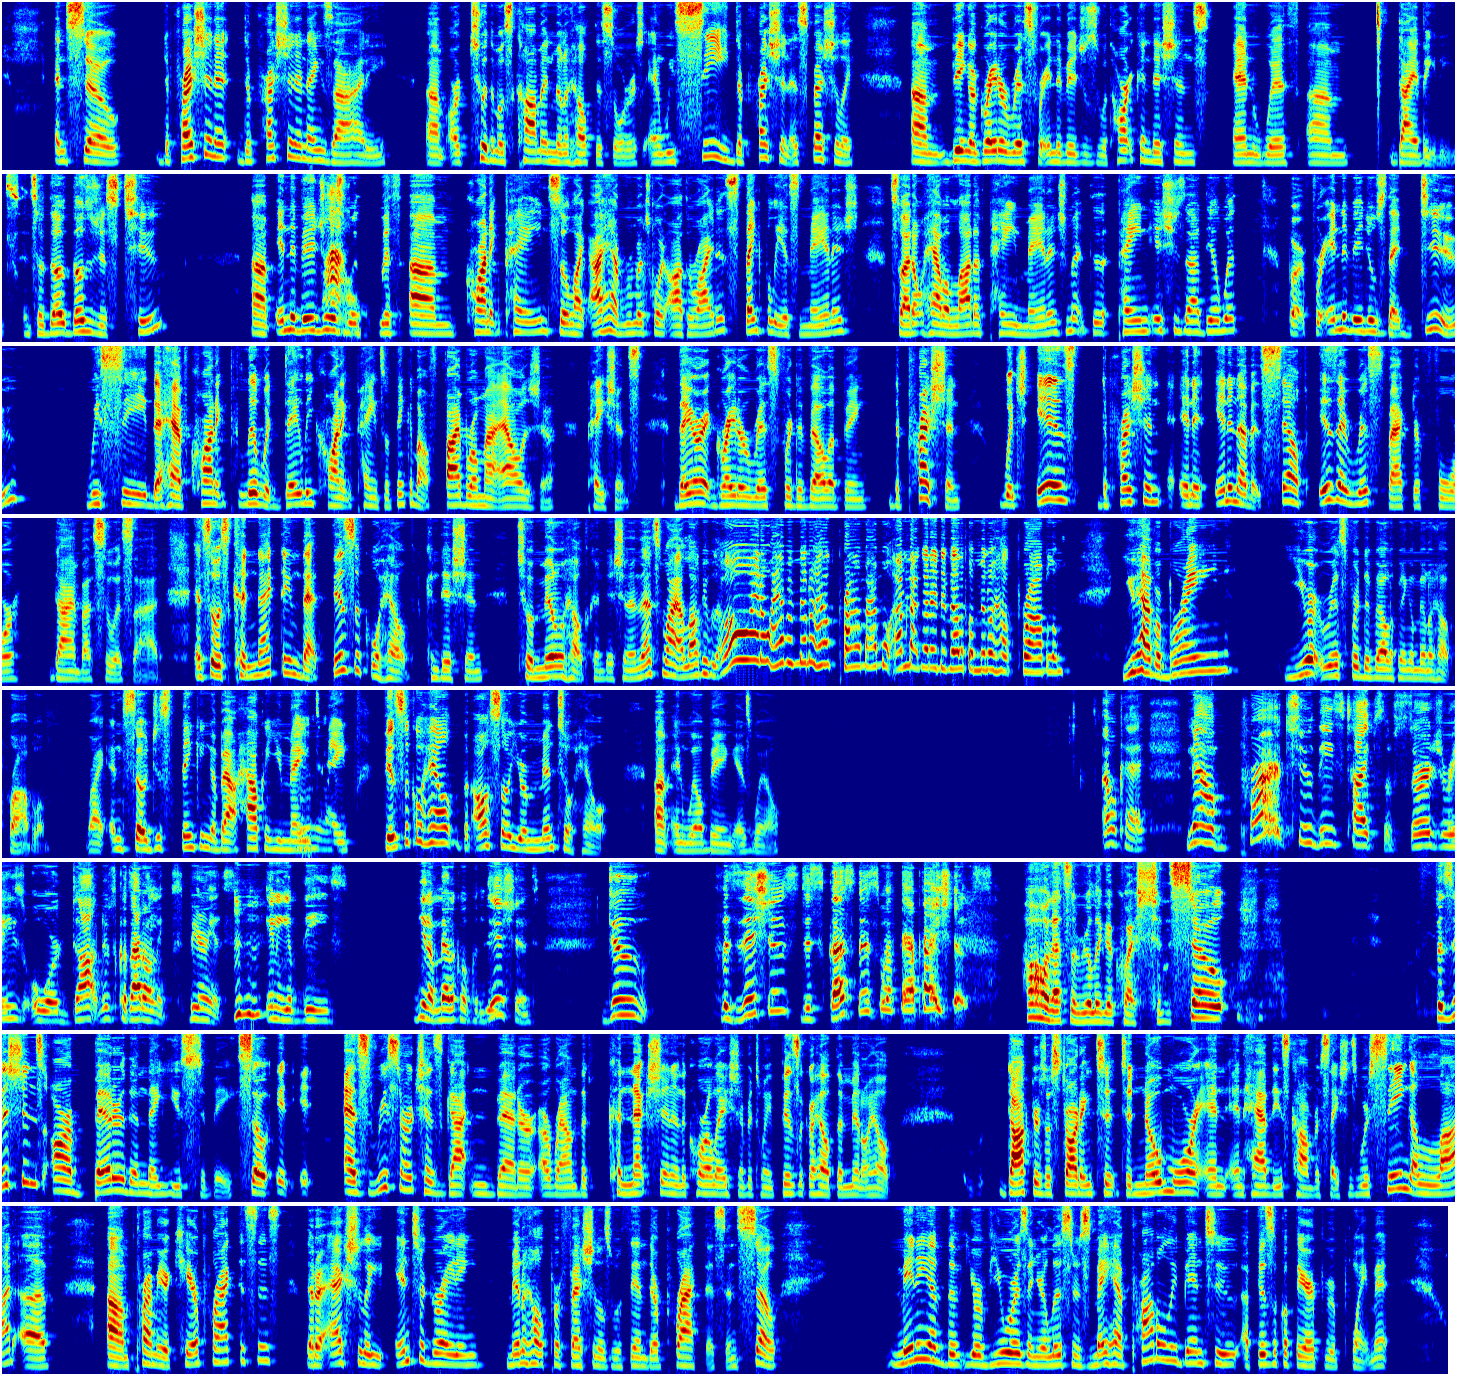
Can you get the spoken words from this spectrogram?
And so depression, depression and anxiety um, are two of the most common mental health disorders. And we see depression especially um, being a greater risk for individuals with heart conditions and with um, diabetes. And so th- those are just two. Um, individuals wow. with with um, chronic pain. So like I have rheumatoid arthritis. Thankfully, it's managed, so I don't have a lot of pain management, the pain issues that I deal with. But for individuals that do, we see that have chronic live with daily chronic pain. So think about fibromyalgia patients. They are at greater risk for developing depression, which is depression in, in and of itself is a risk factor for dying by suicide. And so it's connecting that physical health condition to a mental health condition. And that's why a lot of people, oh, I don't have a mental health problem. I'm, I'm not going to develop a mental health problem. You have a brain, you're at risk for developing a mental health problem. Right. And so just thinking about how can you mm-hmm. maintain mm-hmm. physical health, but also your mental health um, and well-being as well. Okay. Now, prior to these types of surgeries or doctors, because I don't experience mm-hmm. any of these, you know, medical conditions, do physicians discuss this with their patients? Oh, that's a really good question. So physicians are better than they used to be. So it, it as research has gotten better around the connection and the correlation between physical health and mental health, doctors are starting to to know more and and have these conversations. We're seeing a lot of um, primary care practices that are actually integrating mental health professionals within their practice. And so many of the your viewers and your listeners may have probably been to a physical therapy appointment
